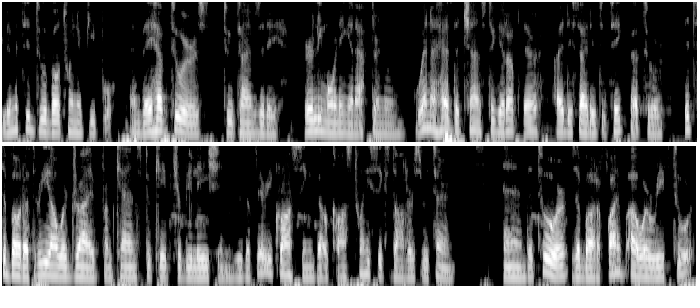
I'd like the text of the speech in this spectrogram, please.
limited to about 20 people, and they have tours two times a day, early morning and afternoon. When I had the chance to get up there, I decided to take that tour. It's about a three hour drive from Cairns to Cape Tribulation, with a ferry crossing that'll cost $26 return, and the tour is about a five hour reef tour.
